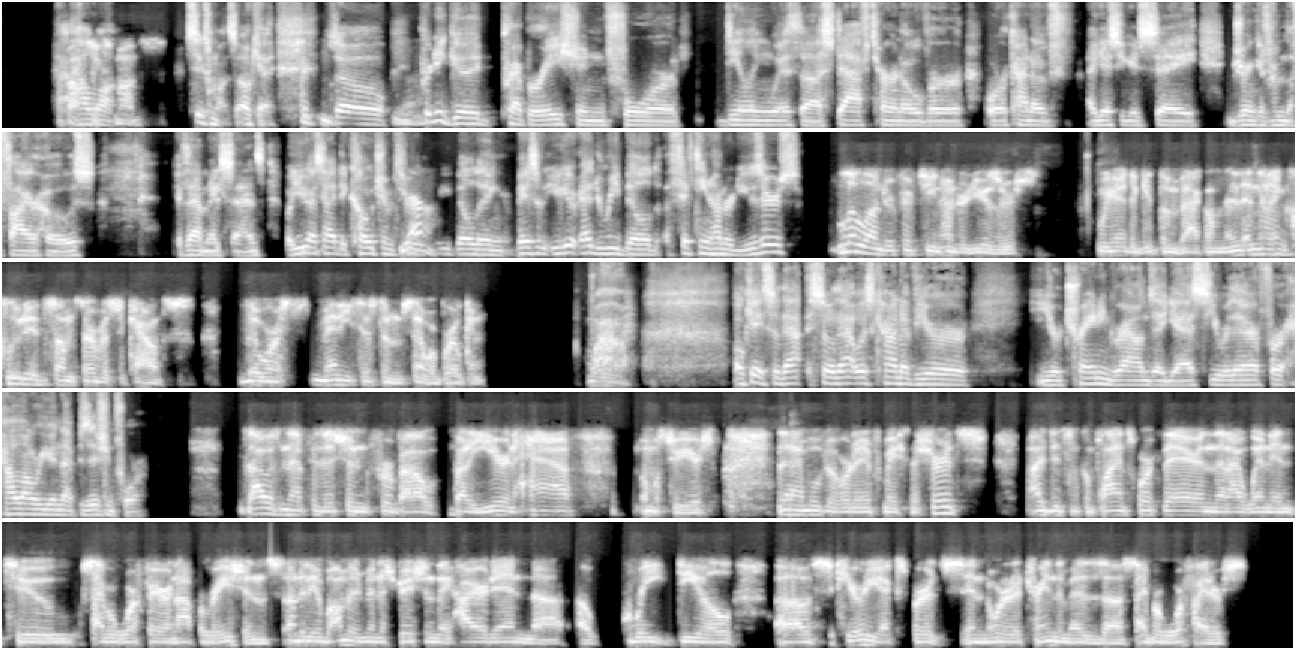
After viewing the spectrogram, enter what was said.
About how long? Months. Six months. Okay, so yeah. pretty good preparation for dealing with uh, staff turnover, or kind of, I guess you could say, drinking from the fire hose if that makes sense. But you guys had to coach them through yeah. rebuilding. Basically, you had to rebuild 1,500 users. A little under 1,500 users we had to get them back on, and that included some service accounts. There were many systems that were broken. Wow. Okay, so that so that was kind of your your training grounds, I guess. You were there for how long were you in that position for? I was in that position for about about a year and a half, almost two years. Then I moved over to information assurance. I did some compliance work there, and then I went into cyber warfare and operations. Under the Obama administration, they hired in uh, a great deal of security experts in order to train them as uh, cyber warfighters.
